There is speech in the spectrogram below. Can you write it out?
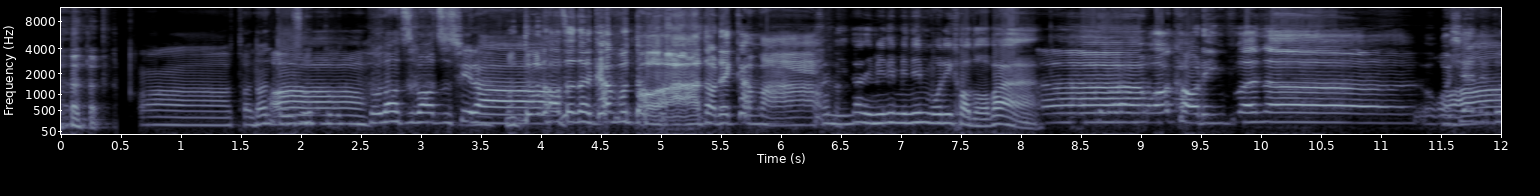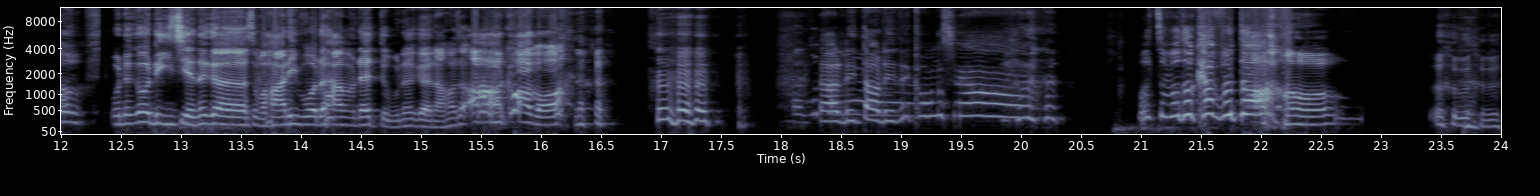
啊，团团读书啊读读到自暴自弃 啦！我读到真的看不懂啊，到底在干嘛 那？你那你明天明天模拟考怎么办？啊，我要考零分了，我我现在能够，我能够理解那个什么哈利波特他们在读那个，然后说啊跨模，那你到底在攻下？我怎么都看不懂。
